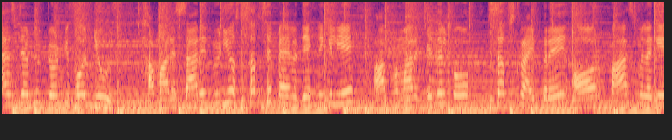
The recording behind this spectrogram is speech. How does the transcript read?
S W twenty four news हमारे सारे वीडियो सबसे पहले देखने के लिए आप हमारे चैनल को सब्सक्राइब करें और पास में लगे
